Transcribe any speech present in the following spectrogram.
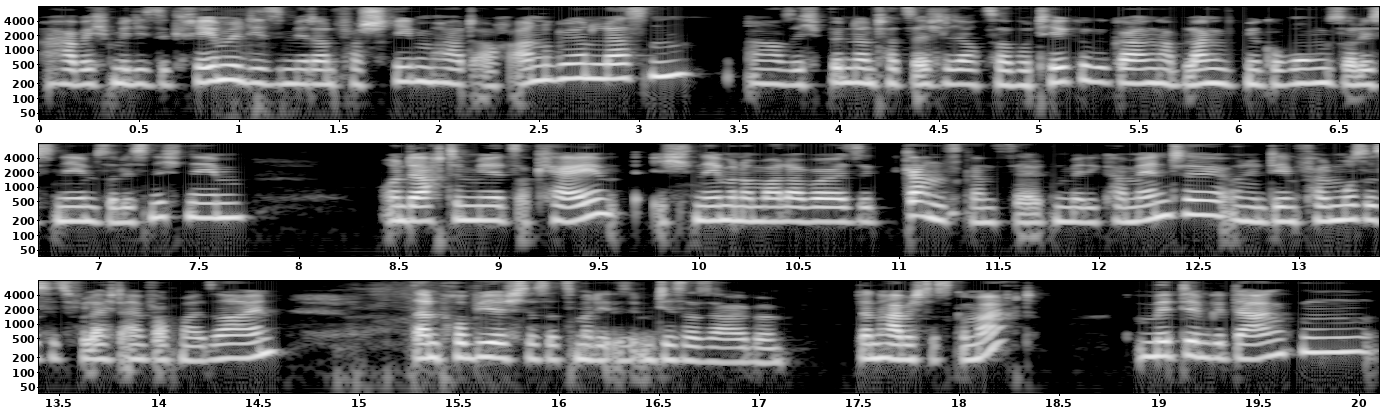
habe ich mir diese Creme, die sie mir dann verschrieben hat, auch anrühren lassen. Also ich bin dann tatsächlich auch zur Apotheke gegangen, habe lange mit mir gerungen, soll ich es nehmen, soll ich es nicht nehmen und dachte mir jetzt, okay, ich nehme normalerweise ganz, ganz selten Medikamente und in dem Fall muss es jetzt vielleicht einfach mal sein. Dann probiere ich das jetzt mal mit dieser Salbe. Dann habe ich das gemacht. Mit dem Gedanken,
